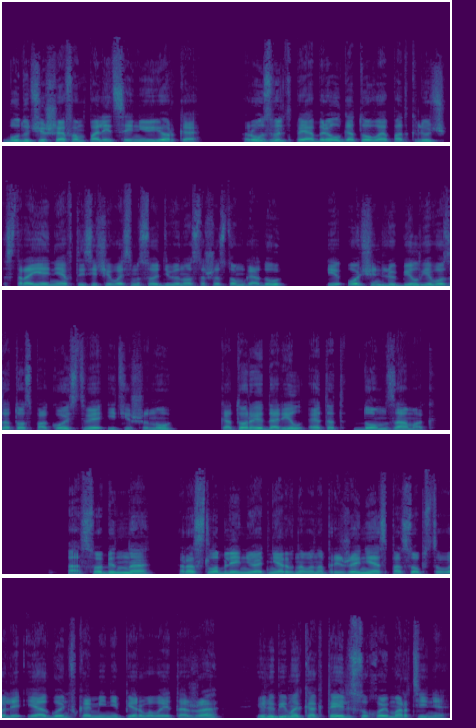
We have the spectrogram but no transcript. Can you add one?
Будучи шефом полиции Нью-Йорка, Рузвельт приобрел готовое под ключ строение в 1896 году и очень любил его за то спокойствие и тишину, которые дарил этот дом-замок. Особенно расслаблению от нервного напряжения способствовали и огонь в камине первого этажа, и любимый коктейль сухой мартини.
